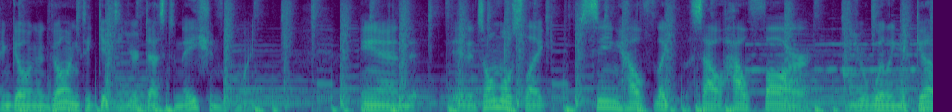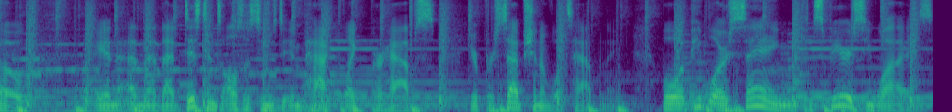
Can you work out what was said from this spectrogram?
and going and going to get to your destination point. And and it's almost like seeing how like how how far you're willing to go and and that, that distance also seems to impact like perhaps your perception of what's happening. But what people are saying conspiracy wise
